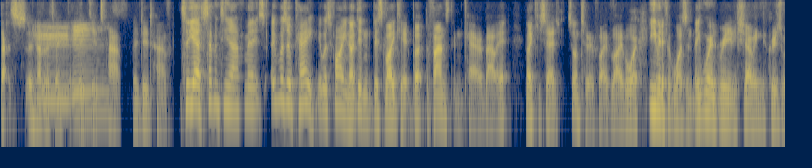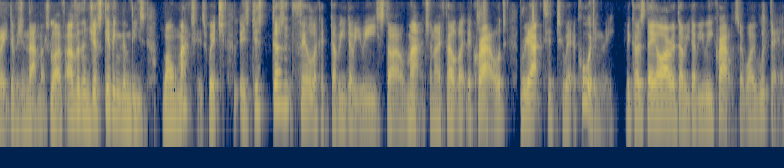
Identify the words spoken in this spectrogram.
That's another thing that they did Mhm. have. They did have. So yeah, 17 and a half minutes. It was okay. It was fine. I didn't dislike it, but the fans didn't care about it. Like you said, it's on 205 Live, or even if it wasn't, they weren't really showing the cruiserweight division that much love, other than just giving them these long matches, which is just doesn't feel like a WWE style match. And I felt like the crowd reacted to it accordingly because they are a WWE crowd. So why would they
